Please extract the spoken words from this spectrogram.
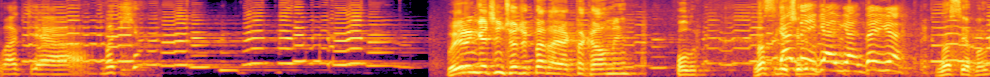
Bak ya. Bakayım. Buyurun geçin çocuklar ayakta kalmayın. Olur. Nasıl Gel geçelim? dayı gel gel dayı gel. Nasıl yapalım?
